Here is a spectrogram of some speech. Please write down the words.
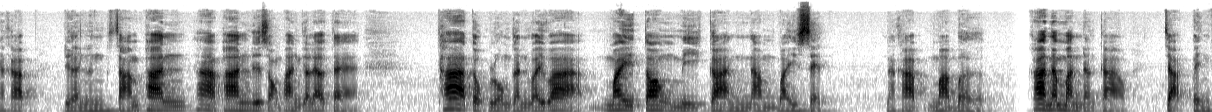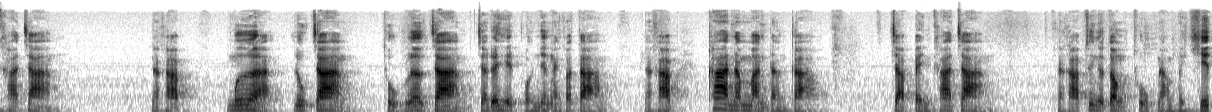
นะครับ เดือนหนึ่ง3,000 5,000หรือ 2,000 ก็แล้วแต่ ถ้าตกลงกันไว้ว่าไม่ต้องมีการนำใบเสร็จนะครับ มาเบิก ค่าน้ำมันดังกล่าวจะเป็นค่าจ้างนะครับ เมื่อลูกจ้างถูกเลิกจ้าง จะด้วยเหตุผลยังไงก็ตามนะครับ ค่าน้ำมันดังกล่าว จะเป็นค่าจ้างนะครับ ซึ่งจะต้องถูกนำไปคิด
